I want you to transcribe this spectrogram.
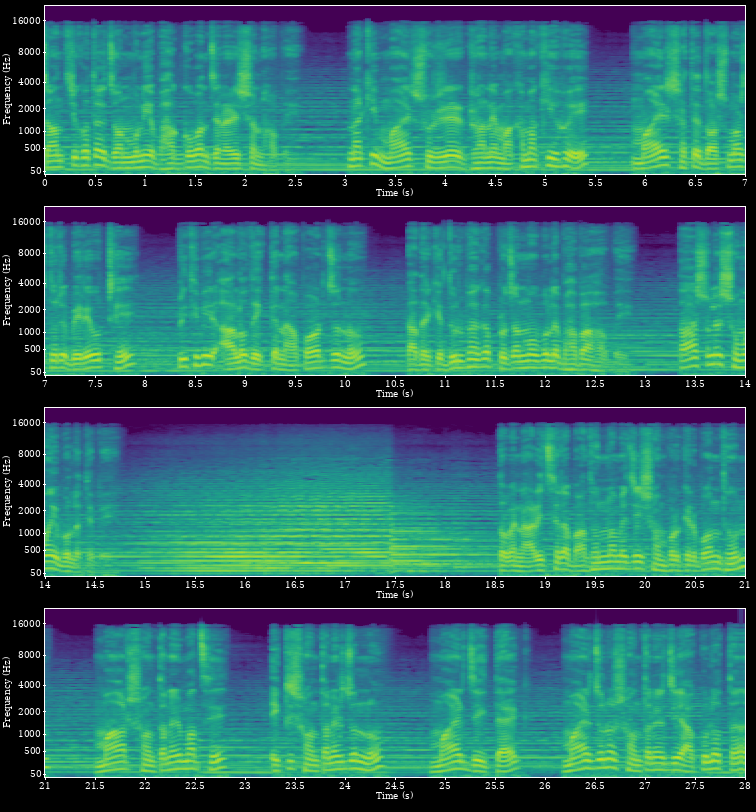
যান্ত্রিকতায় জন্ম নিয়ে ভাগ্যবান জেনারেশন হবে। নাকি মায়ের শরীরের ঘ্রাণে মাখামাখি হয়ে মায়ের সাথে দশ মাস ধরে বেড়ে উঠে পৃথিবীর আলো দেখতে না পাওয়ার জন্য তাদেরকে দুর্ভাগা প্রজন্ম বলে ভাবা হবে। তা আসলে সময় বলে দেবে। তবে নারী ছেড়া বাঁধন নামে যে সম্পর্কের বন্ধন মা সন্তানের মাঝে একটি সন্তানের জন্য মায়ের যেই ত্যাগ, মায়ের জন্য সন্তানের যে আকুলতা,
